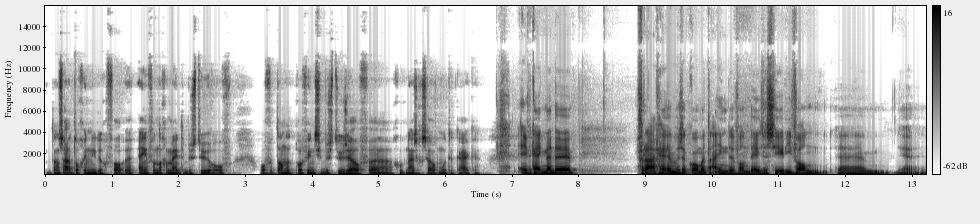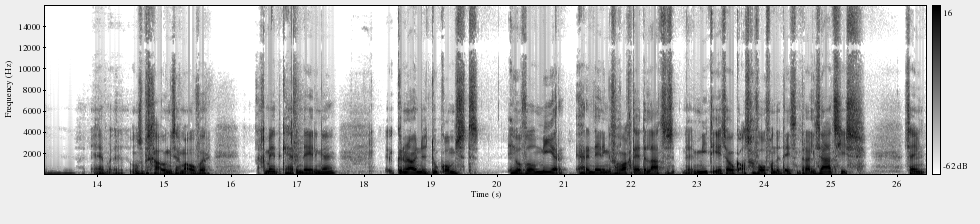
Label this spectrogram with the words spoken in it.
dan zou toch in ieder geval een van de gemeentebesturen of, of het dan het provinciebestuur zelf uh, goed naar zichzelf moeten kijken. Even kijken naar de vraag. Hè. We zijn komen aan het einde van deze serie van uh, uh, onze beschouwingen zeg maar, over gemeentelijke herindelingen. Kunnen we nou in de toekomst heel veel meer herindelingen verwachten. De laatste mythe is ook als gevolg van de decentralisaties zijn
